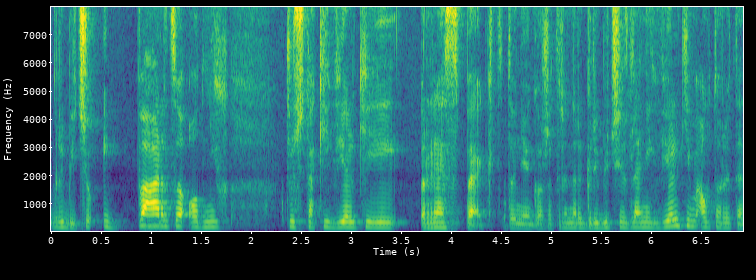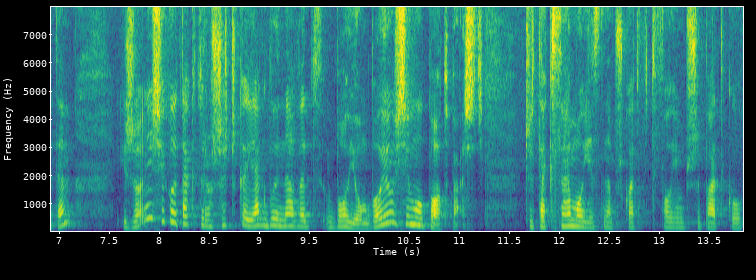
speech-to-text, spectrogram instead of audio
Grybiciu i bardzo od nich czuć taki wielki respekt do niego, że trener Grybicz jest dla nich wielkim autorytetem i że oni się go tak troszeczkę jakby nawet boją, boją się mu podpaść. Czy tak samo jest na przykład w Twoim przypadku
